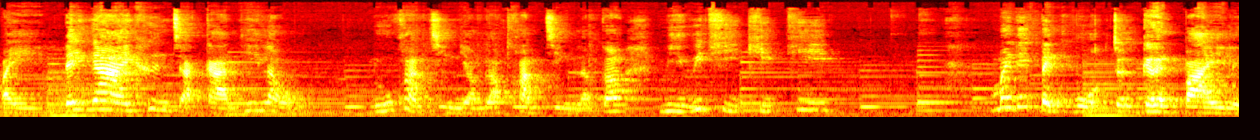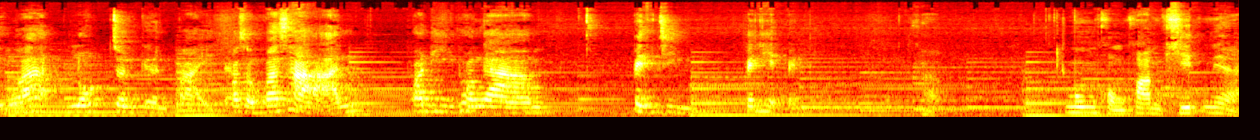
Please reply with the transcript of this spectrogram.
ไปได้ง่ายขึ้นจากการที่เรารู้ความจริงยอมรับความจริง แล้วก็มีวิธีคิดที่ไม่ได้เป็นบวกจนเกินไปหรือว่าลบจนเกินไปผสมผสานพอดีพองามเป็นจริงเป็นเหตุเป็นผลครับมุมของความคิดเนี่ย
